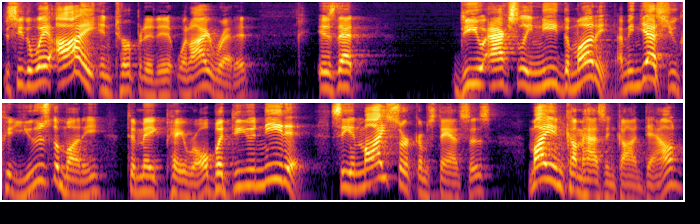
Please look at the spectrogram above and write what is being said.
You see, the way I interpreted it when I read it is that do you actually need the money? I mean, yes, you could use the money to make payroll, but do you need it? See, in my circumstances, my income hasn't gone down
